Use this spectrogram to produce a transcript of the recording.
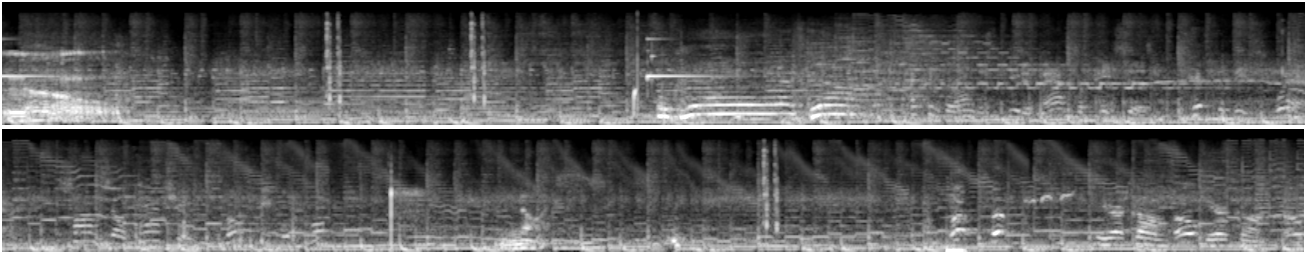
They're undisputed masterpieces. To be square. So catchy. Most people. Nice. Here I come. Oh, here I come. Oh.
